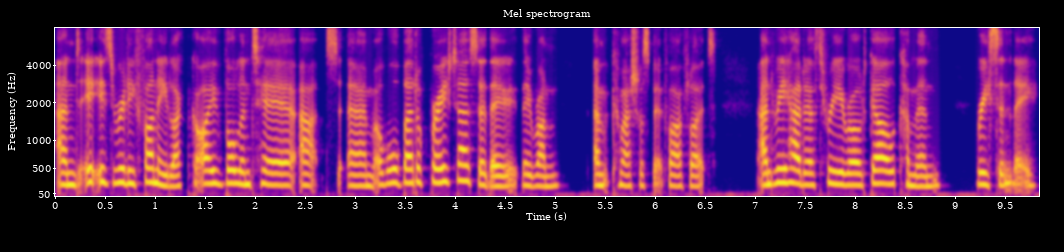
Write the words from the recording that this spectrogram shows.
and it is really funny. Like I volunteer at um, a warbird operator, so they they run um, commercial Spitfire flights, and we had a three year old girl come in recently,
